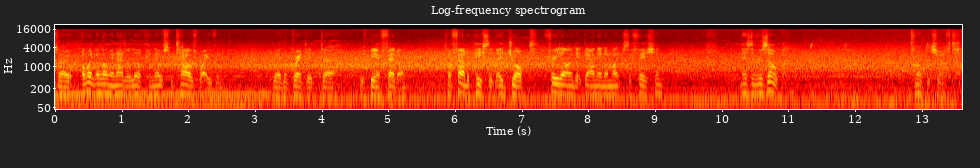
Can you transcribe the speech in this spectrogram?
So I went along and had a look and there was some tails waving where the bread had, uh, was being fed on. So I found a piece that they dropped, free lined it down in amongst the fish and there's the result. Proper chuffed.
